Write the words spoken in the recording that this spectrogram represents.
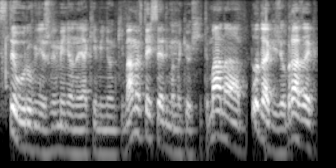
Z tyłu również wymienione, jakie minionki mamy w tej serii. Mamy jakiegoś hitmana, tutaj jakiś obrazek.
